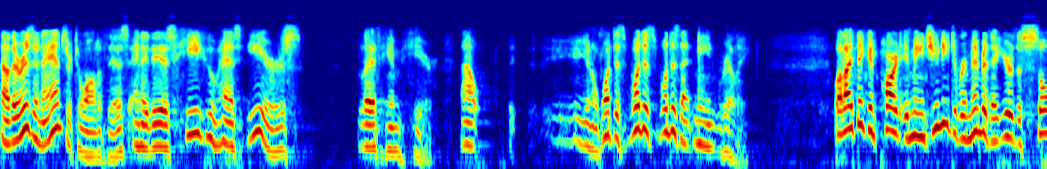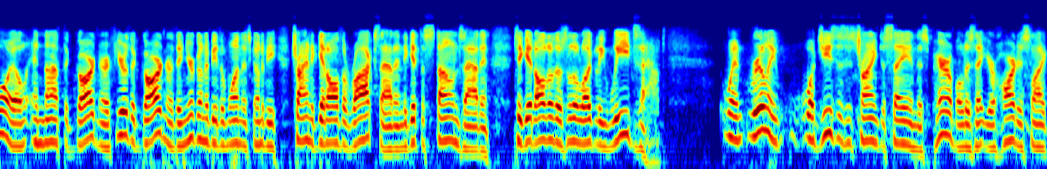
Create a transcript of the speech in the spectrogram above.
Now, there is an answer to all of this, and it is He who has ears, let him hear. Now, you know, what does what does what does that mean really? Well, I think in part it means you need to remember that you're the soil and not the gardener. If you're the gardener, then you're going to be the one that's going to be trying to get all the rocks out and to get the stones out and to get all of those little ugly weeds out. When really what Jesus is trying to say in this parable is that your heart is like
